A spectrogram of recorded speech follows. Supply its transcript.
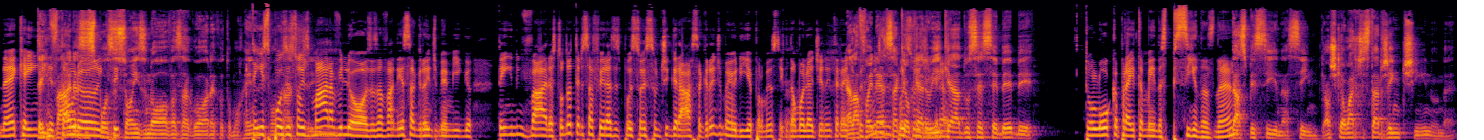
né? Que é em tem restaurantes. Tem várias exposições novas agora que eu tô morrendo Tem exposições maravilhosas. A Vanessa Grande, minha amiga, tem em várias. Toda terça-feira as exposições são de graça. A grande maioria, pelo menos, tem que dar uma olhadinha na internet. Ela foi nessa que eu quero ir, que é a do CCBB. Tô louca pra ir também das piscinas, né? Das piscinas, sim. Eu acho que é o artista argentino, né?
